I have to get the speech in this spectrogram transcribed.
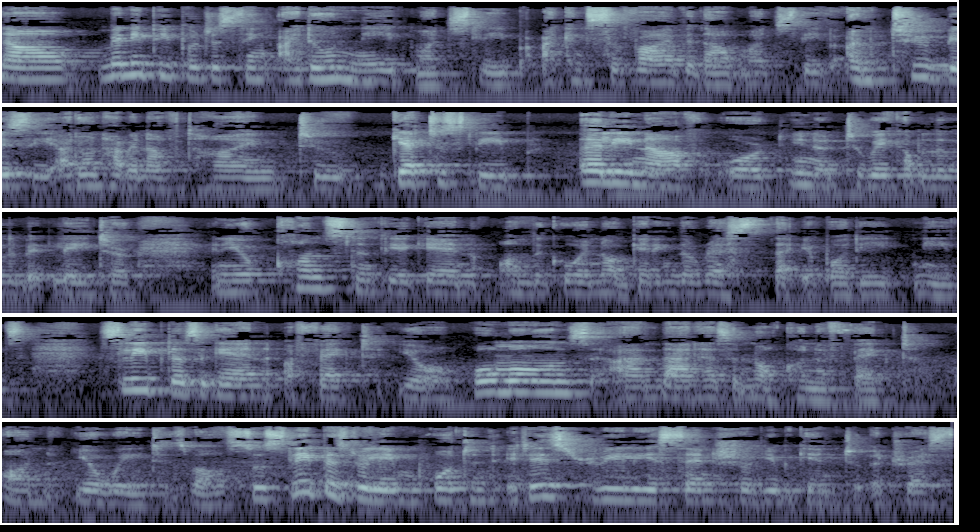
Now, many people just think, I don't need much sleep. I can survive without much sleep. I'm too busy. I don't have enough time to get to sleep early enough or, you know, to wake up a little bit later. And you're constantly again on the go and not getting the rest that your body needs. Sleep does again affect your hormones and that has a knock-on effect on your weight as well. So sleep is really important. It is really essential you begin to address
